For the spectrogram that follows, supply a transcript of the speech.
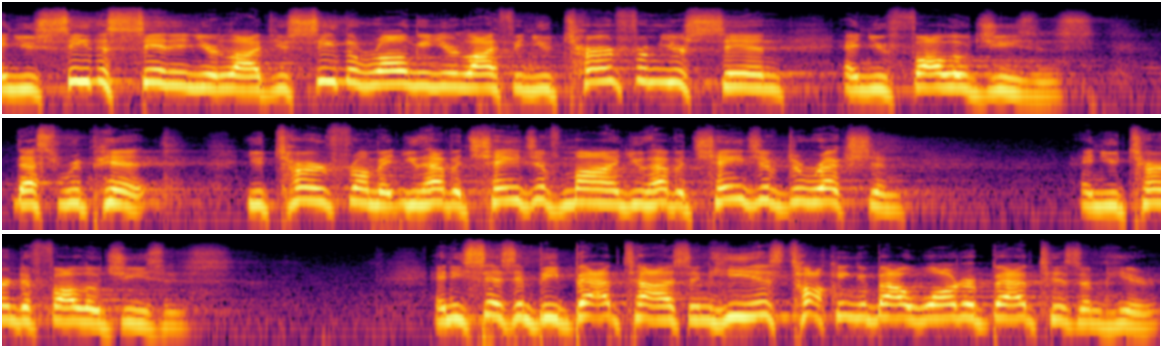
And you see the sin in your life, you see the wrong in your life, and you turn from your sin and you follow Jesus. That's repent. You turn from it. You have a change of mind, you have a change of direction, and you turn to follow Jesus. And he says, and be baptized. And he is talking about water baptism here.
